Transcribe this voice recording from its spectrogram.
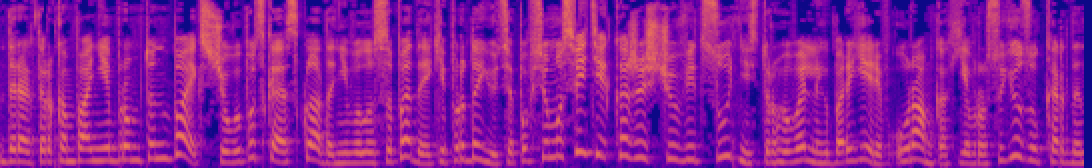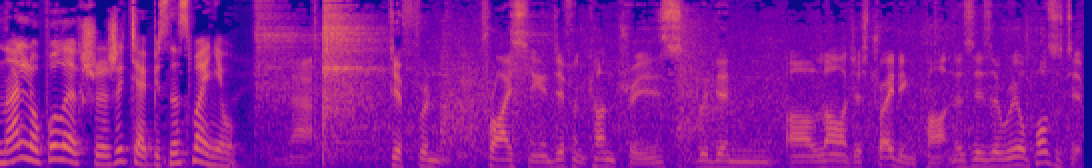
Директор компанії Brompton Bikes, що випускає складені велосипеди, які продаються по всьому світі, каже, що відсутність торговельних бар'єрів у рамках Євросоюзу кардинально полегшує життя бізнесменів. different pricing in different countries within our largest trading partners is a real positive.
